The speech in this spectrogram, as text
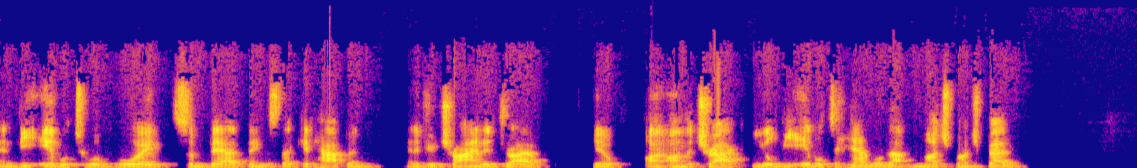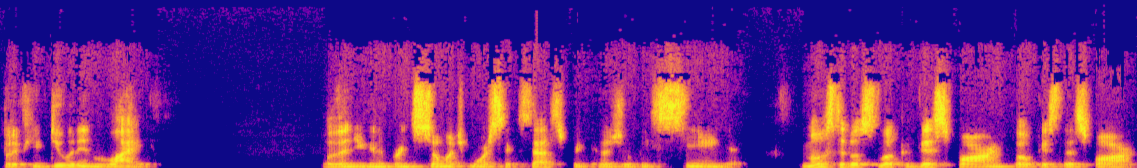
and be able to avoid some bad things that could happen. And if you're trying to drive you know, on, on the track, you'll be able to handle that much, much better. But if you do it in life, well, then you're going to bring so much more success because you'll be seeing it. Most of us look this far and focus this far.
